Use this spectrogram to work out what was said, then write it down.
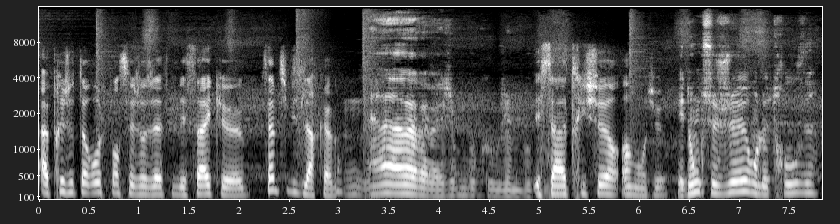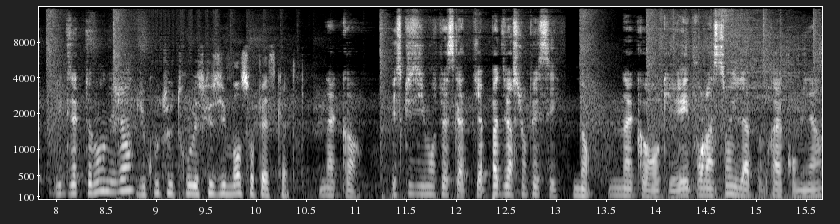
Après Jotaro, je pensais Joseph, mais c'est vrai que c'est un petit bizarre quand même. Ah ouais, ouais, ouais, j'aime beaucoup, j'aime beaucoup. Et c'est un tricheur, oh mon dieu. Et donc ce jeu, on le trouve exactement déjà? Du coup, tu le trouves exclusivement sur PS4. D'accord. Exclusivement PS4, il n'y a pas de version PC Non. D'accord, ok. Et pour l'instant, il est à peu près à combien?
